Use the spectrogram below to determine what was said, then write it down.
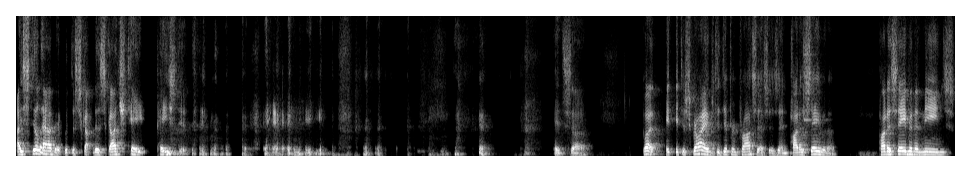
I still have it with the, sc- the scotch tape pasted. it's uh, but it, it describes the different processes and padasevana. Padasevana means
